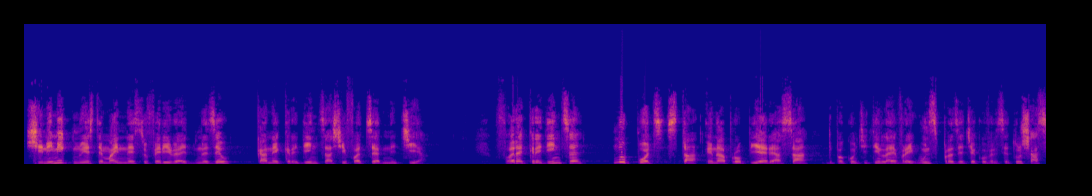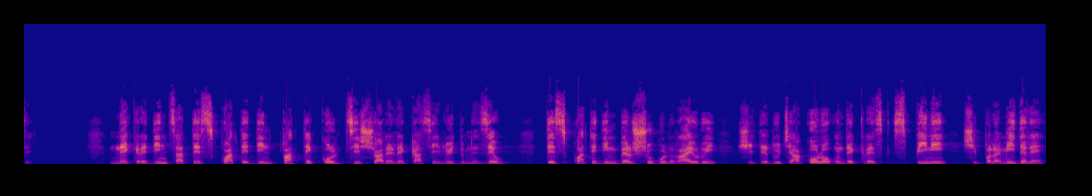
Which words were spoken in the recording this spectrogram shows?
Și nimic nu este mai nesuferire ai Dumnezeu ca necredința și fățărnicia. Fără credință nu poți sta în apropierea sa, după cum citim la Evrei 11 cu versetul 6. Necredința te scoate din toate colțișoarele casei lui Dumnezeu, te scoate din belșugul raiului și te duce acolo unde cresc spinii și pălămidele,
